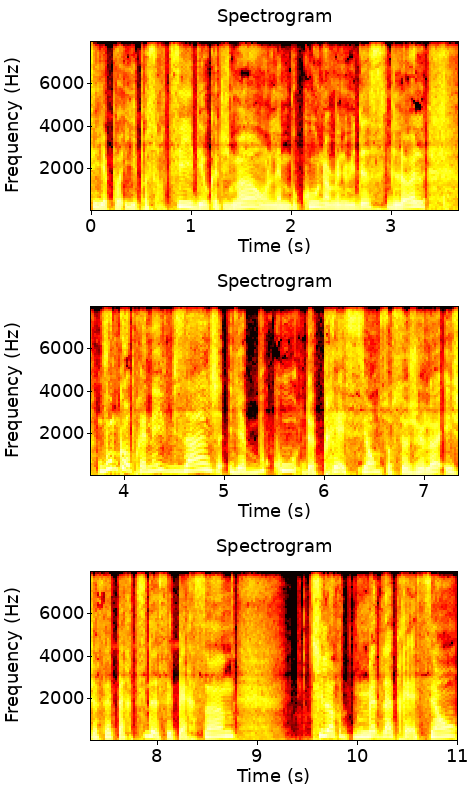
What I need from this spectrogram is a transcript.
il est pas, il est pas sorti. Hideo Kojima, on l'aime beaucoup. Norman Reedus, lol. Vous me comprenez, visage, il y a beaucoup de pression sur ce jeu-là et je fais partie de ces personnes qui leur met de la pression,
